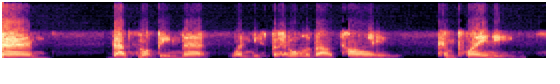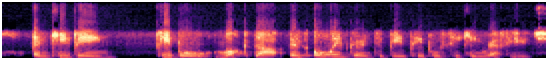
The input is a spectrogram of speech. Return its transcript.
And that's not being met when we spend all of our time complaining and keeping people locked up. There's always going to be people seeking refuge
